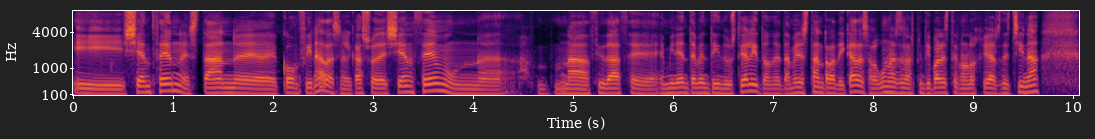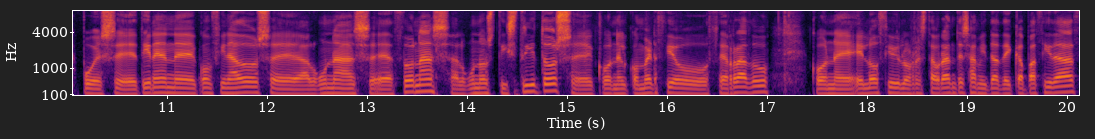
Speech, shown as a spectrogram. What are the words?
y Shenzhen, están eh, confinadas. En el caso de Shenzhen, una, una ciudad eh, eminentemente industrial y donde también están radicadas algunas de las principales tecnologías de China, pues tienen confinados algunas zonas, algunos distritos con el comercio cerrado, con el ocio y los restaurantes a mitad de capacidad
